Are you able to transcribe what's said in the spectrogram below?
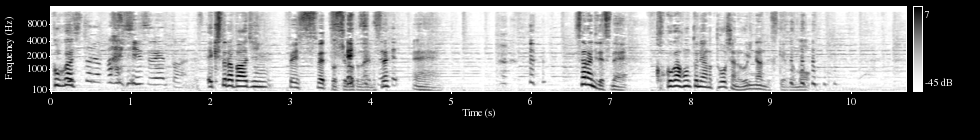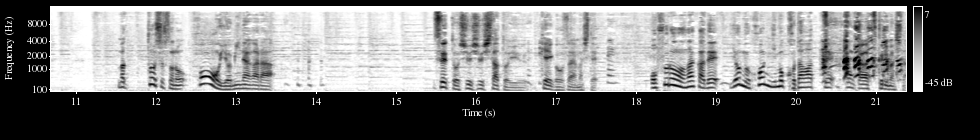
ここがエクストラバージンスウェットなんですエキストラバージンフェイススウェットということになりますね。ええ。さらにですねここが本当にあの当社の売りなんですけれども、まあ、当初、その本を読みながらスウェットを収集したという経緯がございまして。はいお風呂の中で読む本にもこだわって 今回は作りました。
